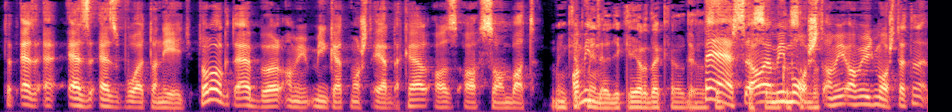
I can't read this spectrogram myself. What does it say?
Tehát ez, ez, ez volt a négy dolog, de ebből, ami minket most érdekel, az a szombat. Minket Amit, mindegyik érdekel, de Persze, ami most, ami, ami úgy most, tehát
